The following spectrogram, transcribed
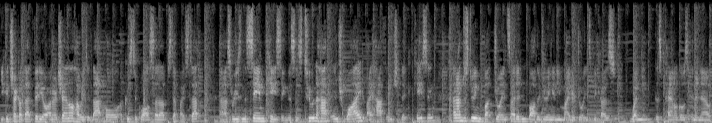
You can check out that video on our channel, how we did that whole acoustic wall setup step by step. Uh, so we're using the same casing. This is two and a half inch wide by half inch thick casing. And I'm just doing butt joints. I didn't bother doing any miter joints because when this panel goes in and out,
